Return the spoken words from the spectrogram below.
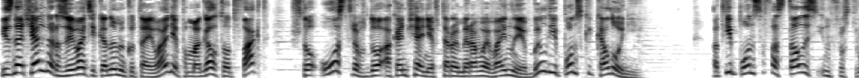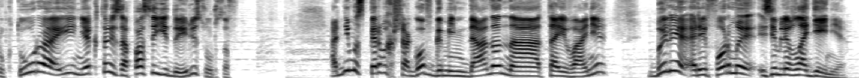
Изначально развивать экономику Тайваня помогал тот факт, что остров до окончания Второй мировой войны был японской колонией. От японцев осталась инфраструктура и некоторые запасы еды и ресурсов. Одним из первых шагов Гаминьдана на Тайване были реформы землевладения –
